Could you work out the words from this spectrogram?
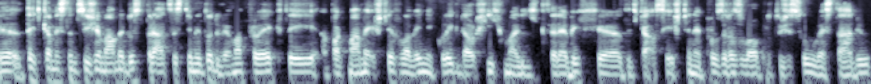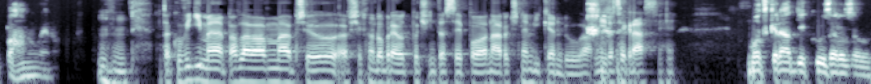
eh, teďka myslím si, že máme dost práce s těmito dvěma projekty a pak máme ještě v hlavě několik dalších malých, které bych eh, teďka asi ještě neprozrazoval, protože jsou ve stádiu plánu jenom. Mm-hmm. No tak uvidíme. Pavle, vám přeju všechno dobré, odpočíňte si po náročném víkendu a mějte se krásně. Moc krát děkuji za rozhovor.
